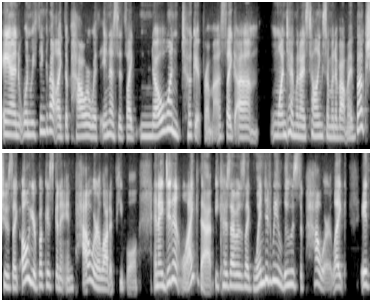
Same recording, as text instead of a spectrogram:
And when we think about like the power within us, it's like no one took it from us. Like, um, one time when I was telling someone about my book, she was like, Oh, your book is going to empower a lot of people. And I didn't like that because I was like, When did we lose the power? Like, it's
